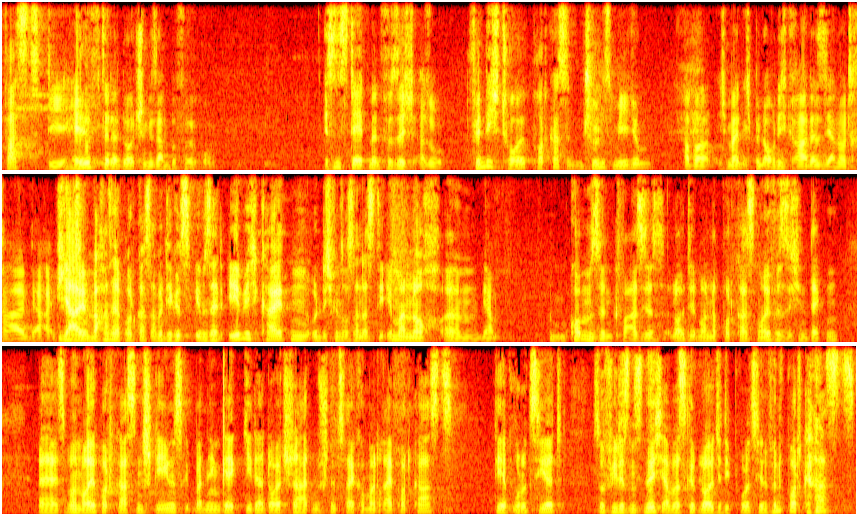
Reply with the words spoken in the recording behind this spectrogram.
fast die Hälfte der deutschen Gesamtbevölkerung. Ist ein Statement für sich. Also finde ich toll. Podcasts sind ein schönes Medium. Aber ich meine, ich bin auch nicht gerade sehr neutral in der Einschätzung. Ja, wir machen seinen Podcast, aber die gibt es eben seit Ewigkeiten und ich finde es interessant, dass die immer noch ähm, ja, im Kommen sind quasi, dass Leute immer noch Podcasts neu für sich entdecken. Äh, es immer neue Podcasts entstehen. Es gibt mal den Gag, jeder Deutsche hat im Schnitt 2,3 Podcasts, die er produziert. So viele sind es nicht, aber es gibt Leute, die produzieren fünf Podcasts,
